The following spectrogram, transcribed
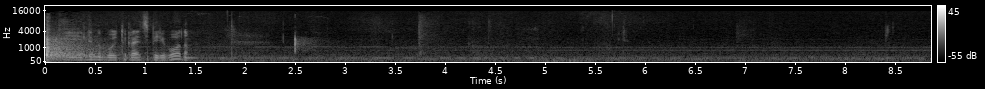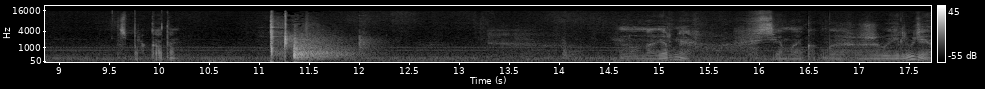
И Лина будет играть с переводом. С прокатом. Ну, наверное, все мы как бы живые люди.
